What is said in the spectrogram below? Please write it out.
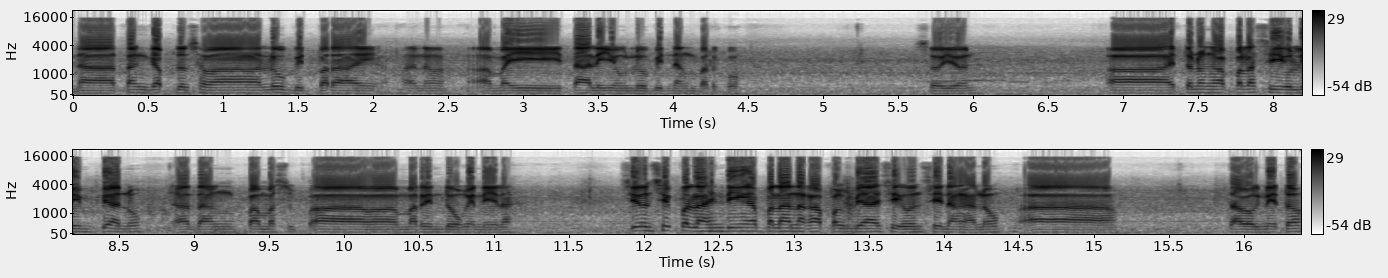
natanggap doon sa mga lubid para ano ah, may tali yung lubid ng barko. So yun. Ah, ito na nga pala si Olympia no at ang pamas ah, Marinduque nila. Si Unsi pala hindi nga pala nakapagbiyahe si Unsi ng ano ah tawag nito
